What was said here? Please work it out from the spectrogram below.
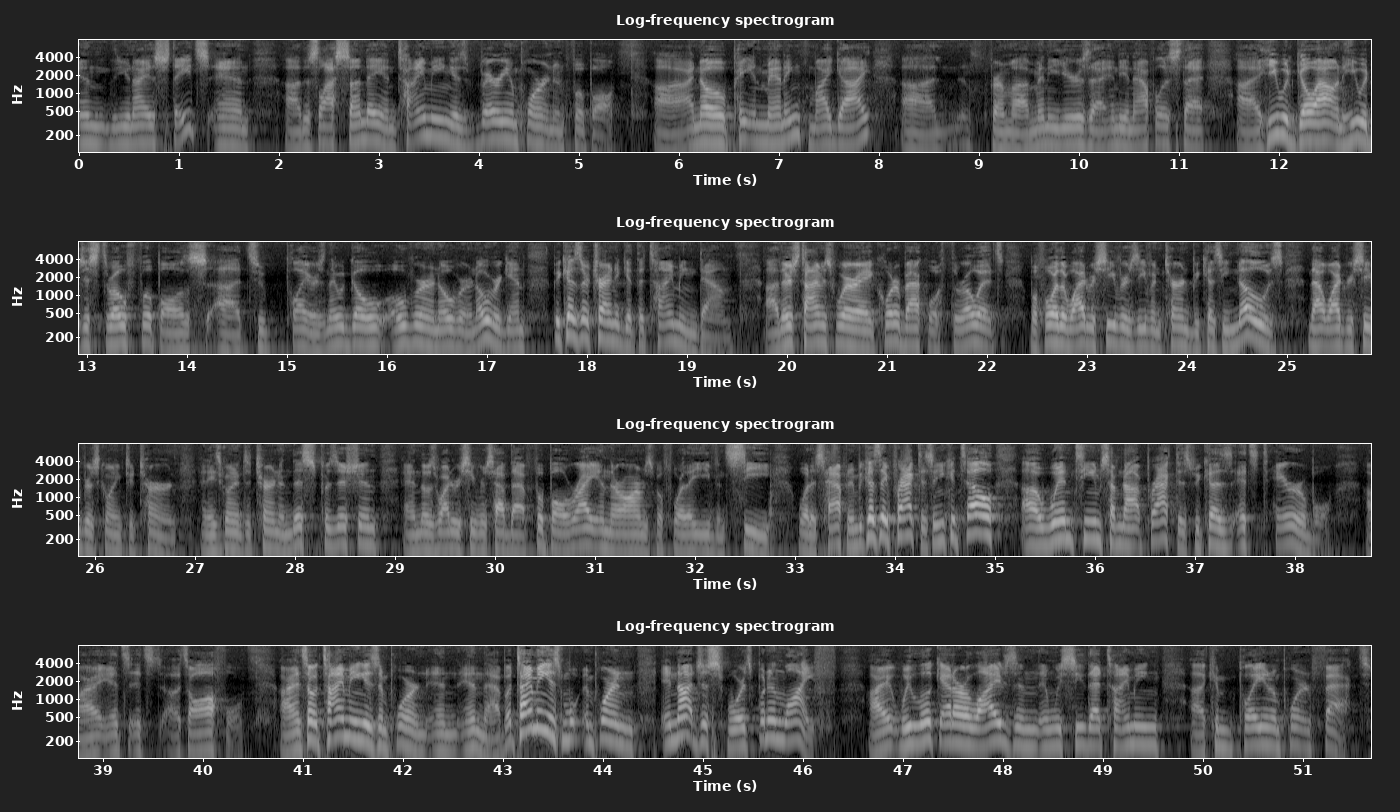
in the United States and uh, this last Sunday, and timing is very important in football. Uh, I know Peyton Manning, my guy, uh, from uh, many years at Indianapolis, that uh, he would go out and he would just throw footballs uh, to players, and they would go over and over and over again because they're trying to get the timing down. Uh, there's times where a quarterback will throw it before the wide receiver is even turned because he knows that wide receiver is going to turn. And he's going to turn in this position, and those wide receivers have that football right in their arms before they even see what is happening because they practice. And you can tell uh, when teams have not practiced because it's terrible. All right, it's it's it's awful. All right, and so timing is important in in that, but timing is important in not just sports, but in life. We look at our lives and, and we see that timing uh, can play an important fact.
